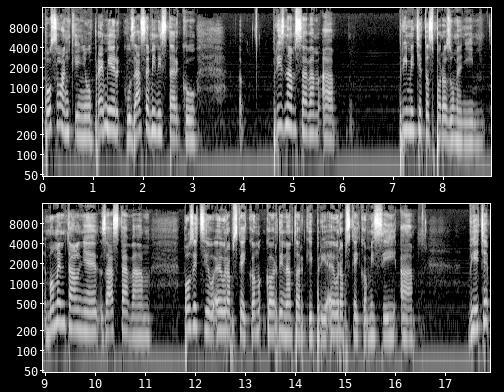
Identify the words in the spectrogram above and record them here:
poslankyňu, premiérku, zase ministerku. Priznám sa vám a príjmite to s porozumením. Momentálne zastávam pozíciu európskej ko- koordinátorky pri Európskej komisii a viete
